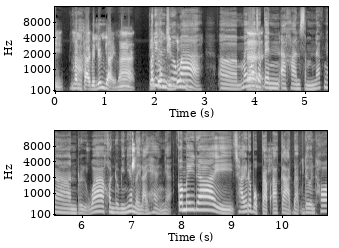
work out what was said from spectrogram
นี่ มันค่ะกลายเป็นเรื่องใหญ่มากเพราะดิฉันเชื่อรุ่ว่าเอ่อ ไม่ว่าอ่าจะเป็นอาคารสำนักงานหรือว่าคอนโดมิเนียมหลาย ๆ แห่งเนี่ยก็ไม่ได้ใช้ระบบปรับอากาศแบบเดินท่อ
